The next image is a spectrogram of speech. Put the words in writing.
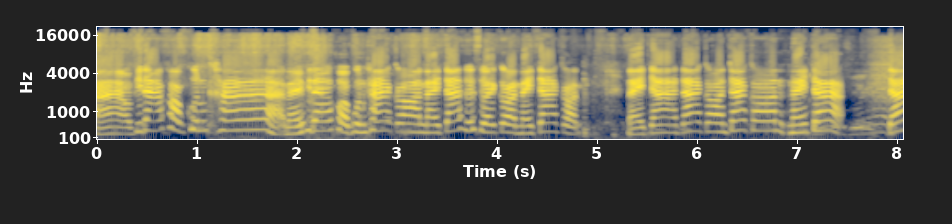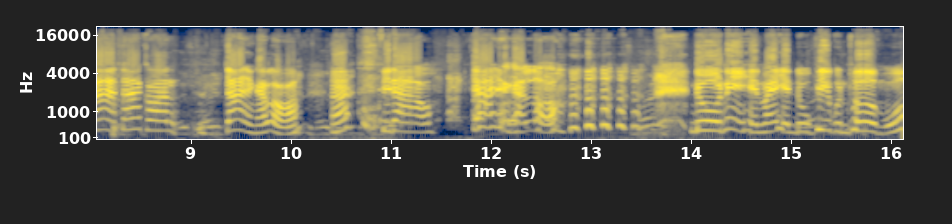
อ่า พี่ดาวขอบคุณค่ะไหนพี่ดาวขอบคุณค่ะก่อนไหนจ้าสวยๆก่อนไหนจ้าก่อนไหนจ้าจ้าก่อนจ้าก่อนไหนจ้าจ้าจ้าก่อนจ้าอย่างนั้นเหรอฮะพี่ดาวจ้าอย่างนั้นเหรอ ดูนี่เห็นไหมเห็นดูพี่บุญเพิ่มอู้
